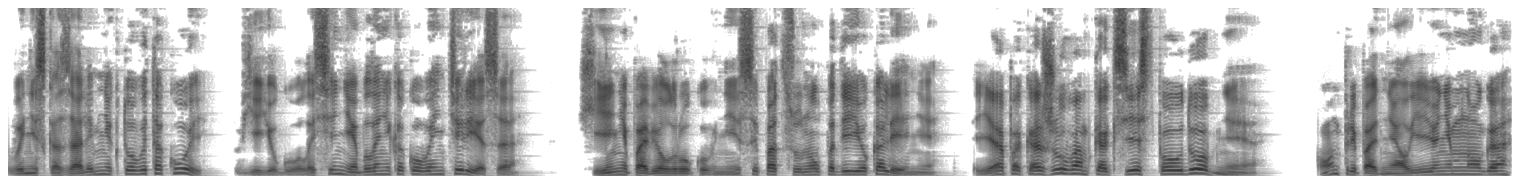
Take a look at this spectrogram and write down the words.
«Вы не сказали мне, кто вы такой?» В ее голосе не было никакого интереса. Хини повел руку вниз и подсунул под ее колени. «Я покажу вам, как сесть поудобнее». Он приподнял ее немного,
